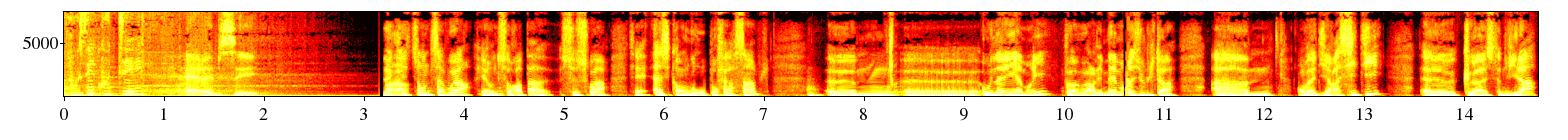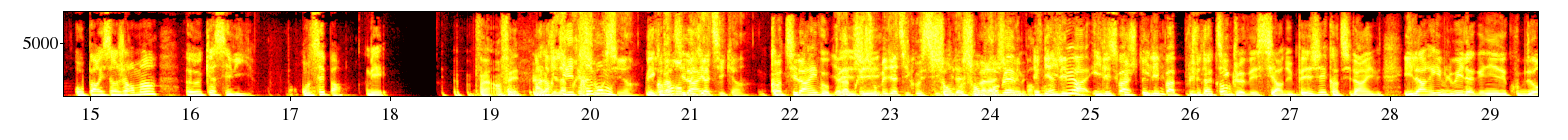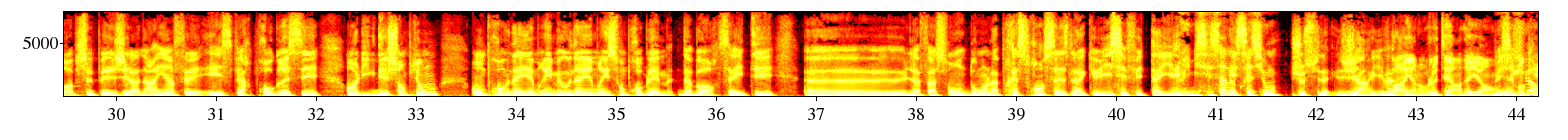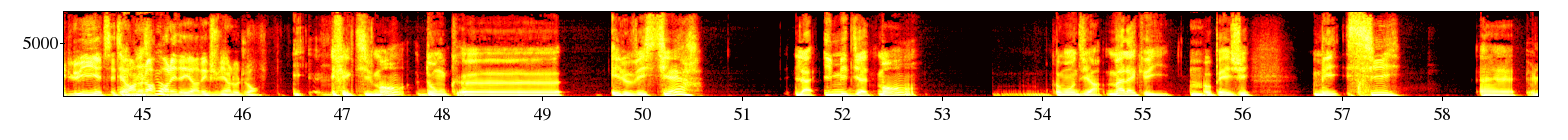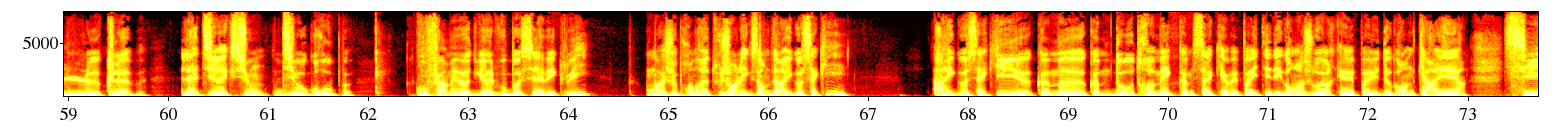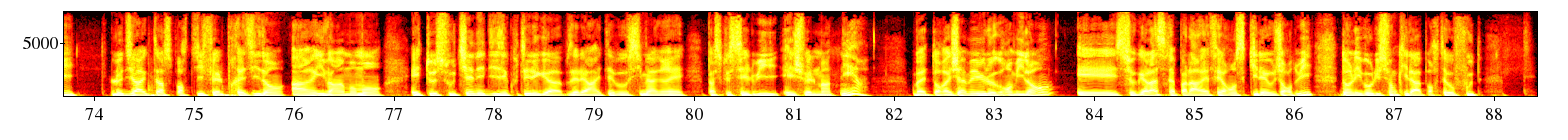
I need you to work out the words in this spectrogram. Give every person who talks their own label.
Speaker 1: Vous écoutez
Speaker 2: RMC.
Speaker 3: La
Speaker 4: Voilà.
Speaker 3: question de savoir, et on ne saura pas ce soir, c'est est-ce qu'en gros, pour faire simple, euh, euh, Unai Emery peut avoir les mêmes résultats à, euh, on va dire, à City euh, que à Aston Villa, au Paris Saint-Germain, euh, qu'à Séville? On ne sait pas.
Speaker 4: Enfin, en fait,
Speaker 3: Alors qu'il
Speaker 5: la
Speaker 3: est très
Speaker 5: pression
Speaker 3: bon.
Speaker 5: aussi. Hein.
Speaker 4: Mais quand il arrive-
Speaker 5: médiatique. Hein.
Speaker 4: quand il arrive au
Speaker 5: Il y a la
Speaker 4: PSG,
Speaker 5: pression médiatique aussi.
Speaker 4: son, problème, il est
Speaker 3: sûr,
Speaker 4: pas, il est pas, il est plus petit que le vestiaire du PSG quand il arrive. Il arrive, lui, il a gagné des coupes d'Europe. Ce PSG-là n'a rien fait et espère progresser en Ligue des Champions. On prend Unai Emery, mais Unai Emery, son problème, d'abord, ça a été euh, la façon dont la presse française l'a accueilli, s'est fait tailler.
Speaker 3: Oui, mais c'est ça la
Speaker 4: ça-
Speaker 3: pression.
Speaker 4: Je suis, j'y arrive.
Speaker 6: Pareil en Angleterre hein, d'ailleurs. On
Speaker 3: Mais
Speaker 6: s'est moqué de lui, etc. On en a reparlé d'ailleurs avec Julien l'autre jour.
Speaker 4: Effectivement. Donc, euh, et le vestiaire l'a immédiatement, comment dire, mal accueilli
Speaker 3: Mm.
Speaker 4: au PSG. Mais si euh, le club, la direction dit au groupe, vous fermez votre gueule, vous bossez avec lui, moi je prendrais toujours l'exemple d'Arrigo Sacchi. Arrigo Sacchi, euh, comme euh, comme d'autres mecs comme ça qui n'avaient pas été des grands joueurs, qui n'avaient pas eu de grande carrière, si le directeur sportif et le président arrivent à un moment et te soutiennent et disent écoutez les gars, vous allez arrêter vos simagrées parce que c'est lui et je vais le maintenir, bah t'aurais jamais eu le grand Milan et ce gars-là serait pas la référence qu'il est aujourd'hui dans l'évolution qu'il a apporté au foot.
